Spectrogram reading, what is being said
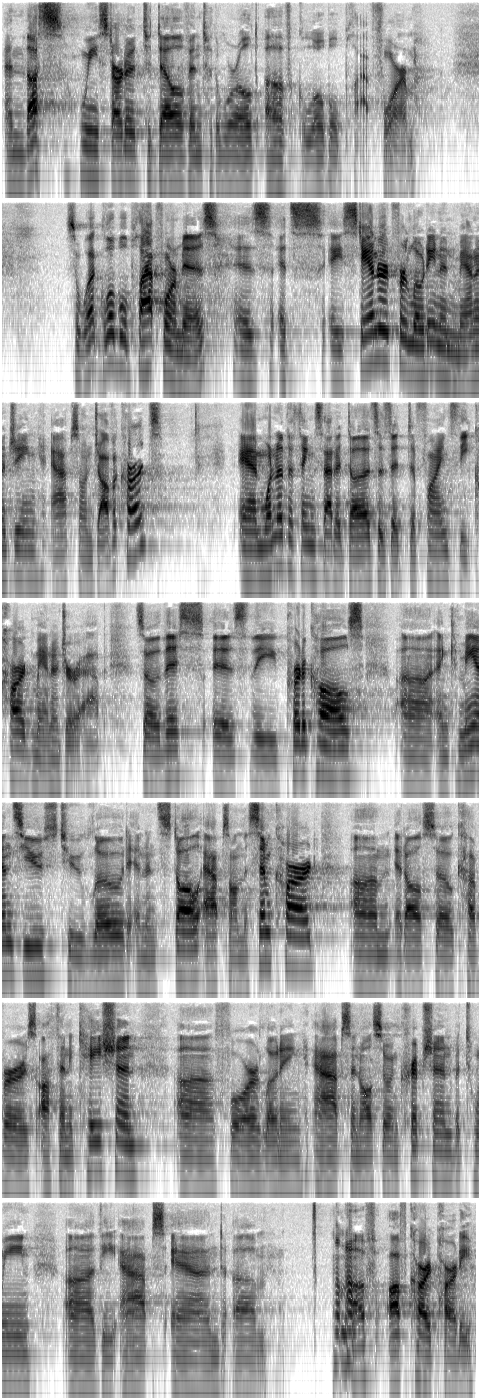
And thus, we started to delve into the world of global platform. So what global platform is, is it's a standard for loading and managing apps on Java cards. And one of the things that it does is it defines the card manager app. So this is the protocols uh, and commands used to load and install apps on the SIM card. Um, it also covers authentication uh, for loading apps and also encryption between uh, the apps and um, an off, off card party.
